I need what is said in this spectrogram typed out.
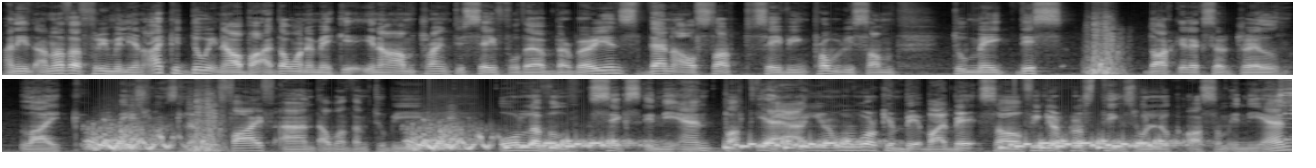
I need another 3 million. I could do it now, but I don't want to make it. You know, I'm trying to save for the Barbarians. Then I'll start saving probably some to make this Dark Elixir Drill like these ones level 5 and I want them to be all level 6 in the end but yeah you know we're working bit by bit so finger crossed things will look awesome in the end.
